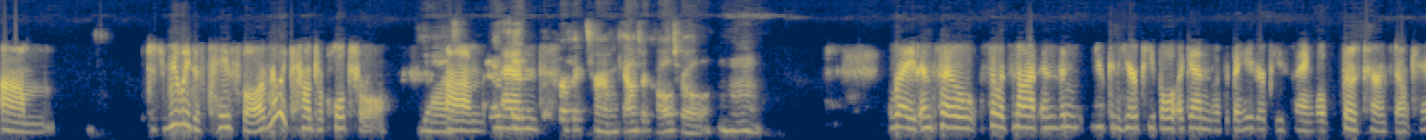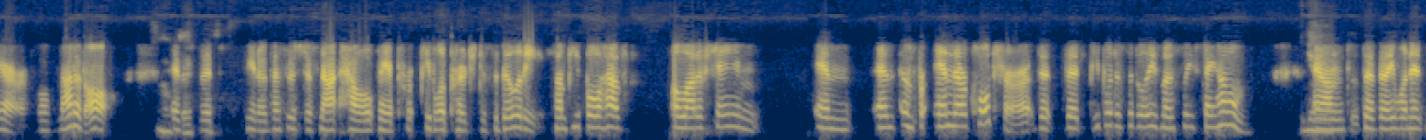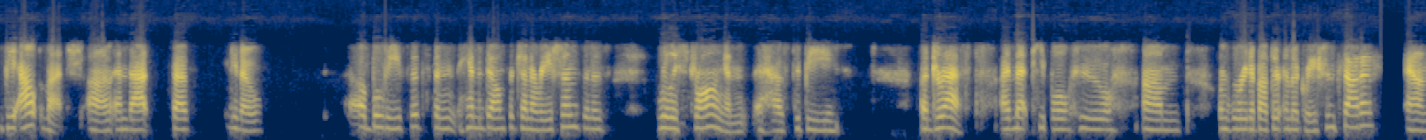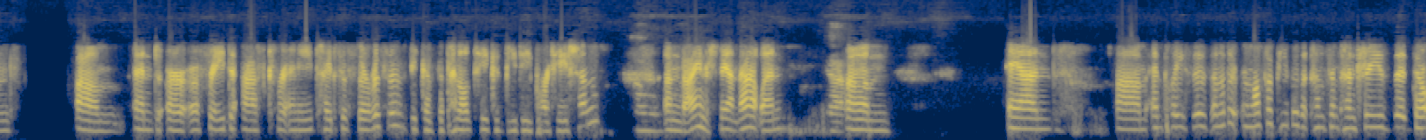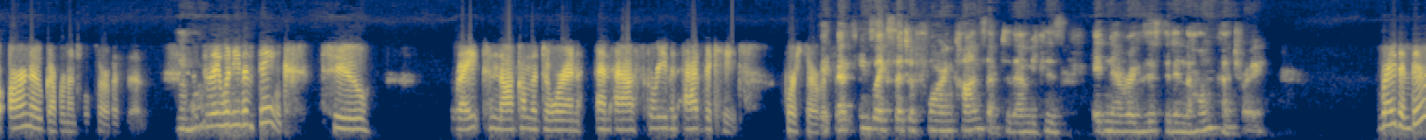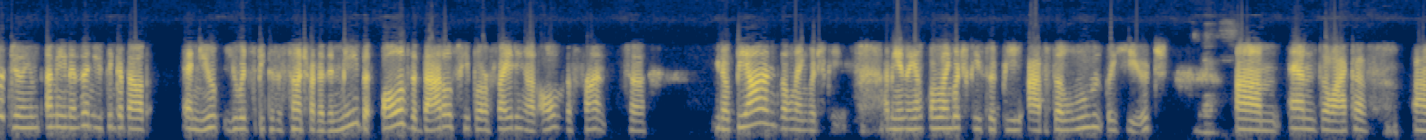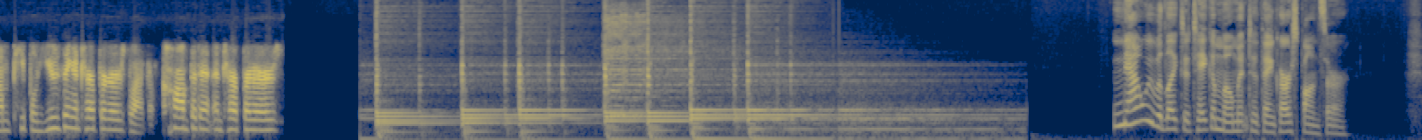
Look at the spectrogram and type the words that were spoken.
um, just really distasteful or really countercultural. Yes, um, and perfect term, countercultural. Mm-hmm. Right, and so so it's not, and then you can hear people again with the behavior piece saying, "Well, those parents don't care." Well, not at all. Okay. It's, it's you know this is just not how they people approach disability. Some people have a lot of shame in in in their culture that that people with disabilities mostly stay home, yeah. and that they wouldn't be out much, uh, and that that's you know a belief that's been handed down for generations and is really strong and it has to be addressed. I've met people who um, are worried about their immigration status and um, and are afraid to ask for any types of services because the penalty could be deportation. Oh. And I understand that one. Yeah. Um, and um, and places and other and also people that come from countries that there are no governmental services. Mm-hmm. So they wouldn't even think to right? To knock on the door and, and ask or even advocate for services. That seems like such a foreign concept to them because it never existed in the home country. Right, and they're doing. I mean, and then you think about, and you you would speak to this so much better than me, but all of the battles people are fighting on all of the fronts to, you know, beyond the language piece. I mean, the, language piece would be absolutely huge. Yes. Um, and the lack of um, people using interpreters, lack of competent interpreters. Now we would like to take a moment to thank our sponsor.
